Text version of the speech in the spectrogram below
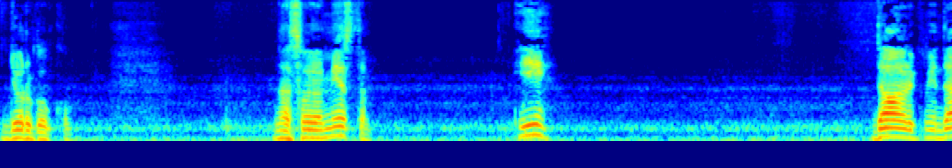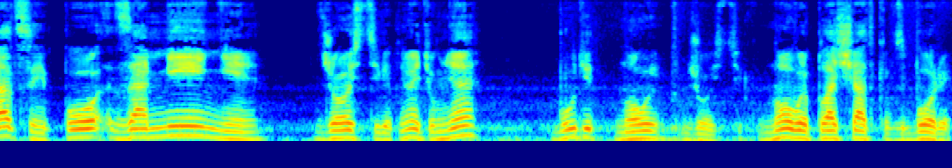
дергалку на свое место и дал рекомендации по замене джойстика. Понимаете, у меня будет новый джойстик, новая площадка в сборе.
